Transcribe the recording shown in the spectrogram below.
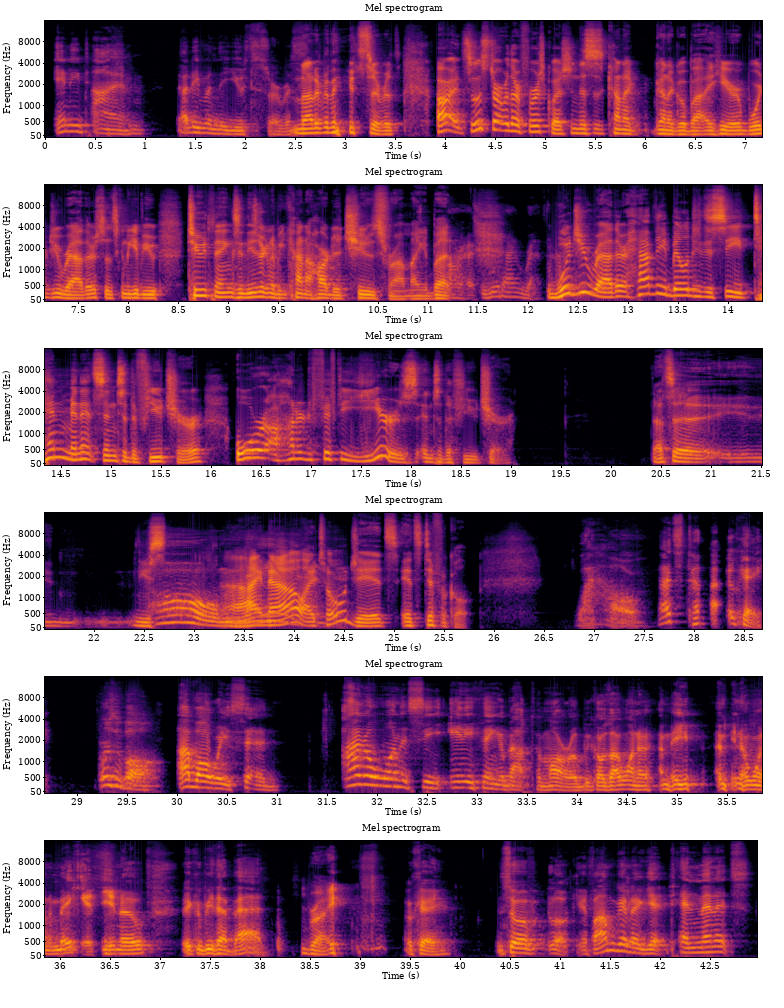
any time, not even the youth service. Not even the youth service. All right, so let's start with our first question. This is kind of going to go by here. Would you rather? So it's going to give you two things, and these are going to be kind of hard to choose from. But All right, would I rather? would you rather have the ability to see 10 minutes into the future or 150 years into the future? That's a. You, s- Oh, I know. I told you it's it's difficult. Wow, that's t- uh, okay. First of all, I've always said I don't want to see anything about tomorrow because I want to. I mean, I mean, I want to make it. You know, it could be that bad. Right. Okay, so if, look, if I'm gonna get ten minutes,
